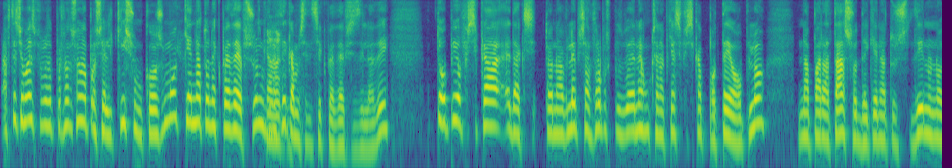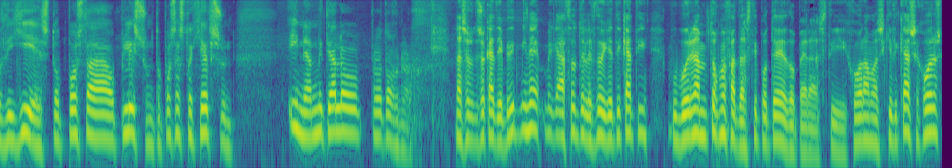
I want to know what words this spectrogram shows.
αυτές οι ομάδες προσπαθούσαν να προσελκύσουν κόσμο και να τον εκπαιδεύσουν. Βρεθήκαμε σε τις εκπαιδεύσεις δηλαδή. Το οποίο φυσικά, εντάξει, το να βλέπεις ανθρώπους που δεν έχουν ξαναπιάσει φυσικά ποτέ όπλο, να παρατάσσονται και να τους δίνουν οδηγίες, το πώς θα οπλίσουν, το πώς θα στοχεύσουν, είναι αν μη τι άλλο πρωτόγνωρο. Να σε ρωτήσω κάτι, επειδή είναι αυτό το τελευταίο, γιατί κάτι που μπορεί να μην το έχουμε φανταστεί ποτέ εδώ πέρα στη χώρα μας και ειδικά σε χώρες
